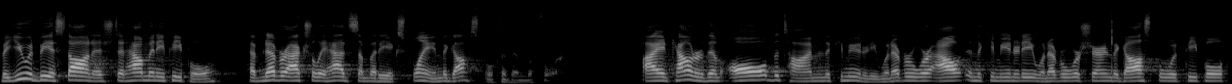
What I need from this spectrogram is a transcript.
but you would be astonished at how many people have never actually had somebody explain the gospel to them before. I encounter them all the time in the community. Whenever we're out in the community, whenever we're sharing the gospel with people,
